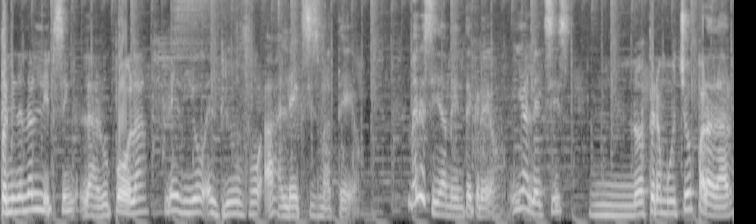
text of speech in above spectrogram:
Terminando el lip sync, la Rupola le dio el triunfo a Alexis Mateo. Merecidamente creo. Y Alexis no esperó mucho para dar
